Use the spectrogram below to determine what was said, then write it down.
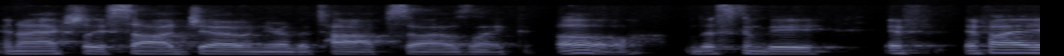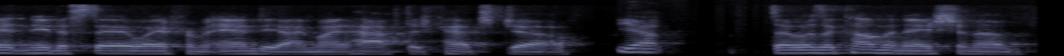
And I actually saw Joe near the top. So I was like, oh, this can be if if I need to stay away from Andy, I might have to catch Joe. Yep. So it was a combination of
